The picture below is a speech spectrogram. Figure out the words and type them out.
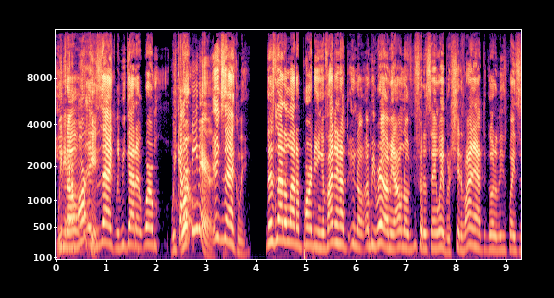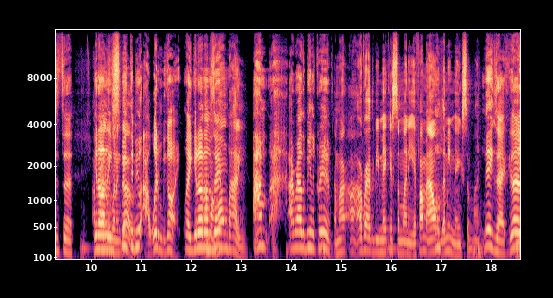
you We know market. exactly. We gotta we're we gotta we're- be there. Exactly. There's not a lot of partying. If I didn't have to, you know, I'll be real. I mean, I don't know if you feel the same way, but shit, if I didn't have to go to these places to, I you know what I mean, speak go. to people, I wouldn't be going. Like, you know what I'm saying? I'm, a saying? homebody. I'm, I'd rather be in the crib. I'm, I- I'd rather be making some money. If I'm out, let me make some money. Exactly. You know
